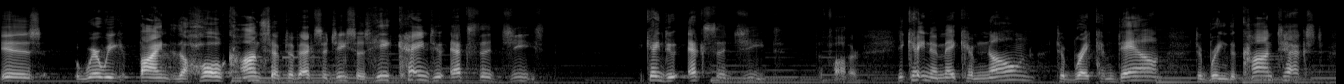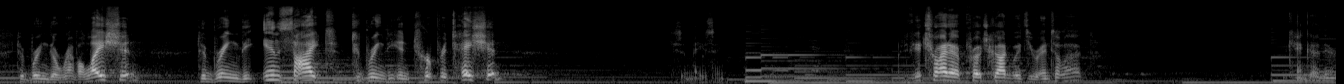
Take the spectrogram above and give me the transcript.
is where we find the whole concept of exegesis. He came to exegete he came to exegete the Father. He came to make him known, to break him down, to bring the context, to bring the revelation, to bring the insight, to bring the interpretation. He's amazing. But if you try to approach God with your intellect, you can't go there.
